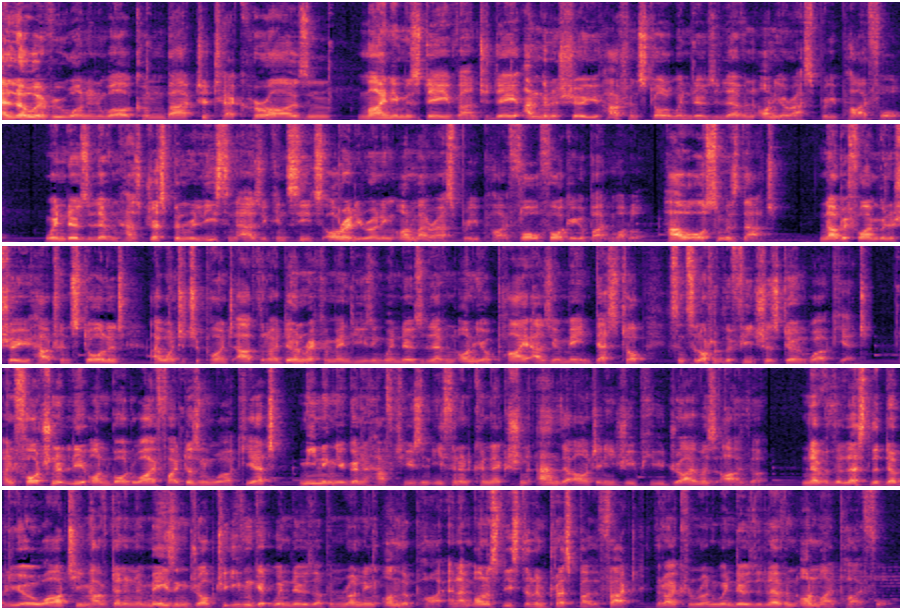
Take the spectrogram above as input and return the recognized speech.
Hello everyone and welcome back to Tech Horizon. My name is Dave and today I'm going to show you how to install Windows 11 on your Raspberry Pi 4. Windows 11 has just been released and as you can see it's already running on my Raspberry Pi 4 4GB model. How awesome is that? Now before I'm going to show you how to install it, I wanted to point out that I don't recommend using Windows 11 on your Pi as your main desktop since a lot of the features don't work yet. Unfortunately, onboard Wi-Fi doesn't work yet, meaning you're going to have to use an Ethernet connection and there aren't any GPU drivers either. Nevertheless, the WOR team have done an amazing job to even get Windows up and running on the Pi, and I'm honestly still impressed by the fact that I can run Windows 11 on my Pi 4.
